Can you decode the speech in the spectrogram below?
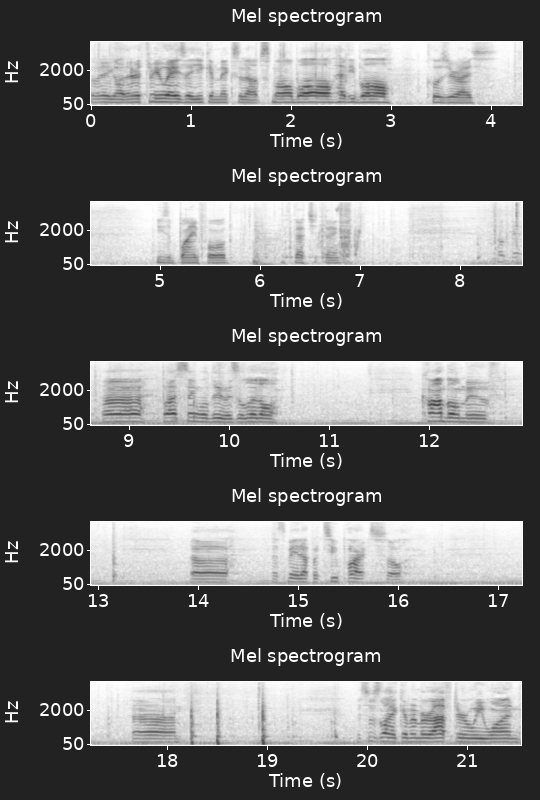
so there you go. There are three ways that you can mix it up: small ball, heavy ball, close your eyes. Use a blindfold if that's your thing. Okay. Uh, last thing we'll do is a little combo move. Uh, that's made up of two parts. So um, this was like I remember after we won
